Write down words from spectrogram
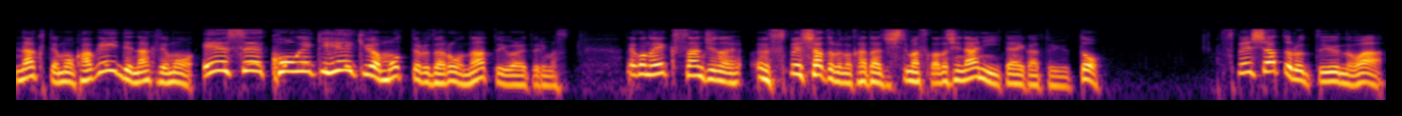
なくても、核兵器でなくても、衛星攻撃兵器は持ってるだろうなと言われております。で、この X30 のスペースシャトルの形してますか私何言いたいかというと、スペースシャトルっていうのは、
